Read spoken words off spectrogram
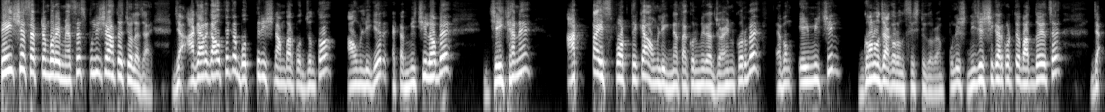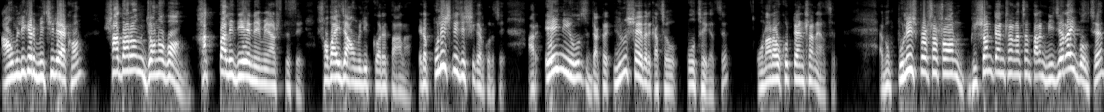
তেইশে সেপ্টেম্বরে মেসেজ পুলিশের হাতে চলে যায় যে আগারগাঁও থেকে বত্রিশ নাম্বার পর্যন্ত আওয়ামী লীগের একটা মিছিল হবে যেখানে আটটা স্পট থেকে আওয়ামী লীগ নেতাকর্মীরা জয়েন করবে এবং এই মিছিল গণজাগরণ সৃষ্টি করবে। পুলিশ নিজে স্বীকার করতে বাধ্য হয়েছে যে আওয়ামী লীগের মিছিলে এখন সাধারণ জনগণ হাততালি দিয়ে নেমে আসতেছে। সবাই যে আওয়ামী লীগ করে তা না। এটা পুলিশ নিজে স্বীকার করেছে। আর এই নিউজ ডাক্তার ইউনুস সাহেবের কাছেও পৌঁছে গেছে। ওনারাও খুব টেনশনে আছেন। এবং পুলিশ প্রশাসন ভীষণ টেনশন আছেন। তারা নিজেরাই বলছেন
